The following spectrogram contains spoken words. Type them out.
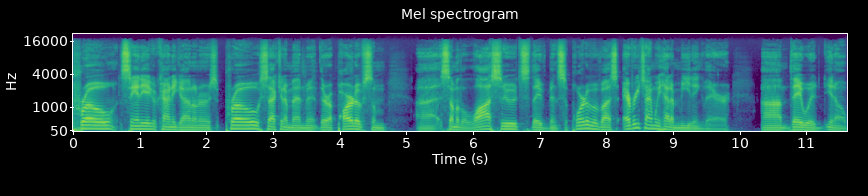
pro San Diego County gun owners, pro Second Amendment. They're a part of some uh, some of the lawsuits. They've been supportive of us every time we had a meeting there. Um, they would, you know,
